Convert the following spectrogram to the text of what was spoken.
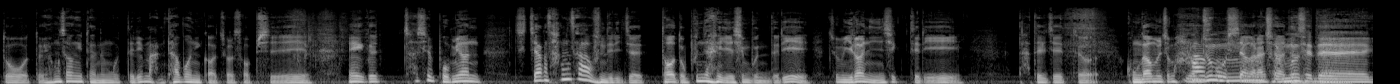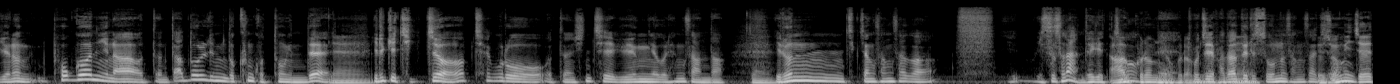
또, 또 형성이 되는 곳들이 많다 보니까 어쩔 수 없이 예, 그 사실 보면 직장 상사분들이 이제 더 높은 자리에 계신 분들이 좀 이런 인식들이 다들 이제 저 공감을 좀 하고 시작을 하셔야 젊은 되는데. 세대에게는 폭언이나 어떤 따돌림도 큰 고통인데 네. 이렇게 직접 책으로 어떤 신체 유행력을 행사한다. 네. 이런 직장 상사가 있어서는 안 되겠죠. 네, 아, 그럼요, 그럼요. 도저히 받아들일 네. 수 없는 상사죠. 요즘 이제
